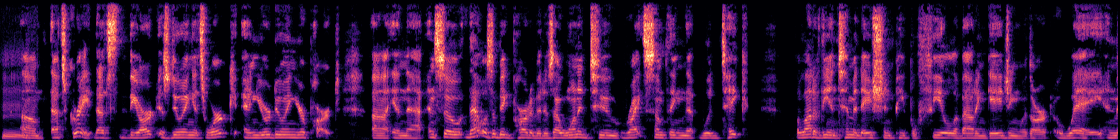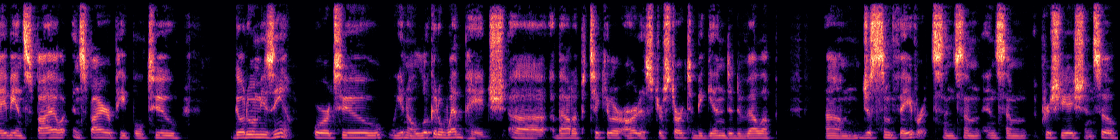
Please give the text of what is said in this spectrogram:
Hmm. Um, that's great. That's the art is doing its work, and you're doing your part uh, in that. And so that was a big part of it. Is I wanted to write something that would take a lot of the intimidation people feel about engaging with art away, and maybe inspire inspire people to go to a museum or to you know look at a web page uh, about a particular artist, or start to begin to develop um, just some favorites and some and some appreciation. So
